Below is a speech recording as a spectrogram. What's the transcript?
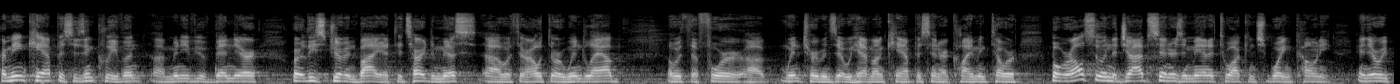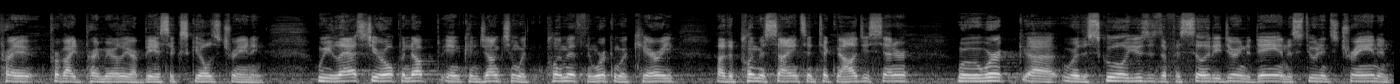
Our main campus is in Cleveland. Uh, many of you have been there, or at least driven by it. It's hard to miss uh, with our outdoor wind lab with the four uh, wind turbines that we have on campus and our climbing tower. But we're also in the job centers in Manitowoc and Sheboygan County, and there we provide primarily our basic skills training. We last year opened up in conjunction with Plymouth and working with Carey, uh, the Plymouth Science and Technology Center, where we work, uh, where the school uses the facility during the day and the students train in,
